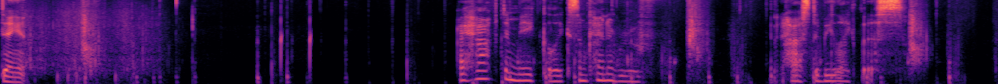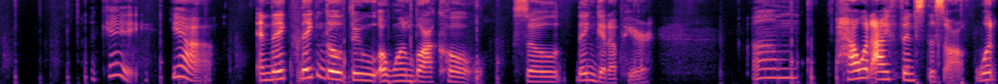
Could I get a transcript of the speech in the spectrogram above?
dang it, I have to make like some kind of roof. It has to be like this. Okay, yeah, and they they can go through a one block hole, so they can get up here. Um, how would I fence this off? What,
